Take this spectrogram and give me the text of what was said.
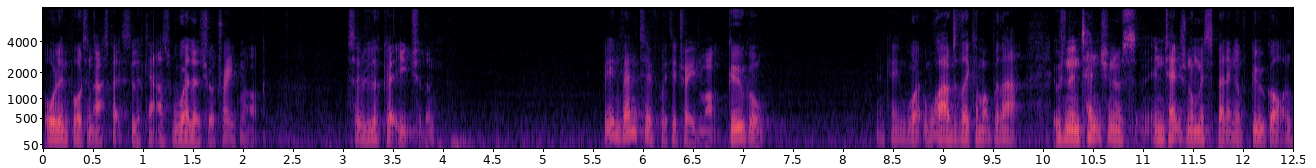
all important aspects to look at as well as your trademark. So look at each of them. Be inventive with your trademark. Google. Okay, wh how did they come up with that? It was an intentional, intentional misspelling of googol,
